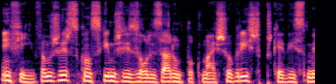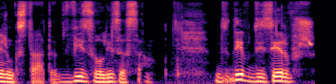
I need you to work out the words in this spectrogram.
Enfim, vamos ver se conseguimos visualizar um pouco mais sobre isto, porque é disso mesmo que se trata, de visualização. Devo dizer-vos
